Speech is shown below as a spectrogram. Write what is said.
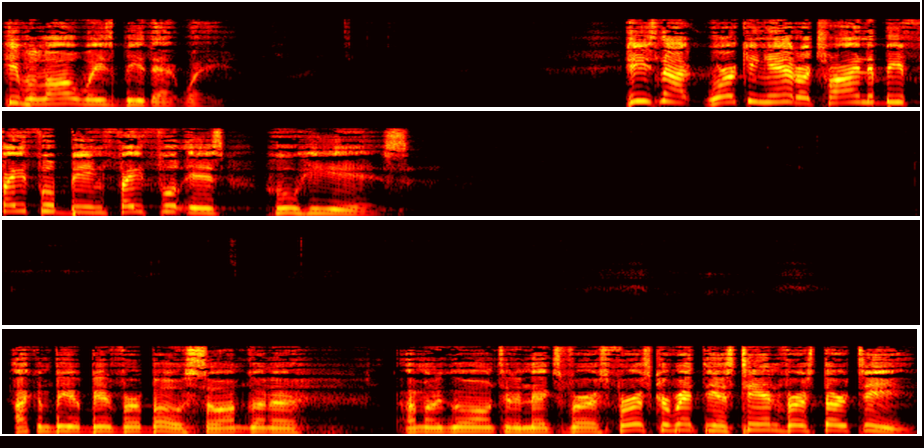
He will always be that way. He's not working at or trying to be faithful. Being faithful is who he is. I can be a bit verbose, so I'm gonna I'm gonna go on to the next verse. First Corinthians 10, verse 13.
